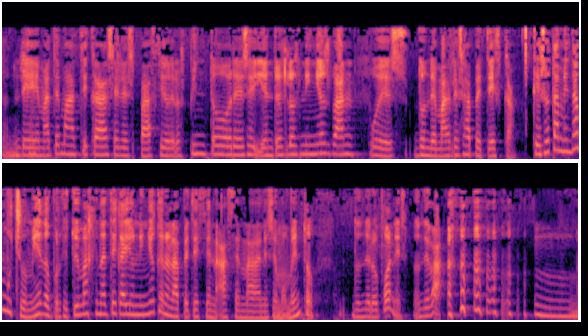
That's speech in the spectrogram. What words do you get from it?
de matemáticas, el espacio de los pintores, eh, y entonces los niños van, pues, donde más les apetezca. Que eso también da mucho miedo, porque tú imagínate que hay un niño que no le apetece hacer nada en ese momento. ¿Dónde lo pones? ¿Dónde va? Mm,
